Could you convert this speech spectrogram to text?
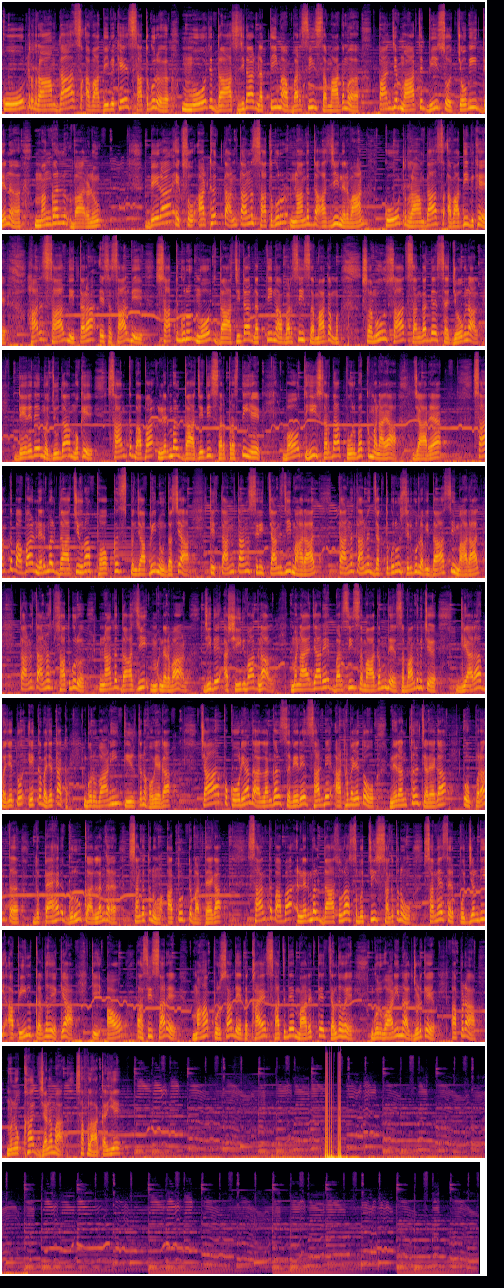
ਕੋਟ ਰਾਮਦਾਸ ਆਬਾਦੀ ਵਿਖੇ ਸਤਿਗੁਰ ਮੋਜ ਦਾਸ ਜੀ ਦਾ 29ਵਾਂ ਬਰਸੀ ਸਮਾਗਮ 5 ਮਾਰਚ 2024 ਦਿਨ ਮੰਗਲਵਾਰ ਨੂੰ। ਡੇਰਾ 108 ਧੰਨ ਧੰਨ ਸਤਿਗੁਰ ਆਨੰਦ ਦਾਸ ਜੀ ਨਿਰਵਾਣ ਕੋਟ ਰਾਮਦਾਸ ਆਬਾਦੀ ਵਿਖੇ ਹਰ ਸਾਲ ਦੀ ਤਰ੍ਹਾਂ ਇਸ ਸਾਲ ਵੀ ਸਤਿਗੁਰੂ ਮੋਜ ਦਾਸ ਜੀ ਦਾ 29ਵਾਂ ਵਰਸੀ ਸਮਾਗਮ ਸਮੂਹ ਸਾਧ ਸੰਗਤ ਦੇ ਸਹਿਯੋਗ ਨਾਲ ਡੇਰੇ ਦੇ ਮੌਜੂਦਾ ਮੁਖੀ ਸੰਤ ਬਾਬਾ ਨਿਰਮਲ ਦਾਸ ਜੀ ਦੀ ਸਰਪ੍ਰਸਤੀ ਹੇਠ ਬਹੁਤ ਹੀ ਸਰਦਾ ਪੂਰਵਕ ਮਨਾਇਆ ਜਾ ਰਿਹਾ ਹੈ। ਸੰਤ ਬਾਬਾ ਨਿਰਮਲ ਦਾਸ ਜੀ ਹੋਰਾਂ ਫੋਕਸ ਪੰਜਾਬੀ ਨੂੰ ਦੱਸਿਆ ਕਿ ਧੰਨ ਧੰਨ ਸ੍ਰੀ ਚੰਦ ਜੀ ਮਹਾਰਾਜ ਧੰਨ ਧੰਨ ਜਗਤ ਗੁਰੂ ਸ੍ਰੀ ਗੁਰੂ ਰਵਿਦਾਸ ਜੀ ਮਹਾਰਾਜ, ਧੰਨ ਧੰਨ ਸਤਿਗੁਰੂ ਆਨੰਦ ਦਾਸ ਜੀ ਨਿਰਵਾਣ ਜੀ ਦੇ ਆਸ਼ੀਰਵਾਦ ਨਾਲ ਮਨਾਏ ਜਾ ਰਹੇ ਬਰਸੀ ਸਮਾਗਮ ਦੇ ਸਬੰਧ ਵਿੱਚ 11 ਵਜੇ ਤੋਂ 1 ਵਜੇ ਤੱਕ ਗੁਰਬਾਣੀ ਕੀਰਤਨ ਹੋਵੇਗਾ। ਚਾਹ ਪਕੌੜਿਆਂ ਦਾ ਲੰਗਰ ਸਵੇਰੇ 8:30 ਵਜੇ ਤੋਂ ਨਿਰੰਤਰ ਚੱਲੇਗਾ। ਉਪਰੰਤ ਦੁਪਹਿਰ ਗੁਰੂ ਕਾ ਲੰਗਰ ਸੰਗਤ ਨੂੰ ਅਤੁੱਟ ਵਰਤੇਗਾ। ਸੰਤ ਬਾਬਾ ਨਿਰਮਲ ਦਾਸੂਰਾ ਸਮੁੱਚੀ ਸੰਗਤ ਨੂੰ ਸਮੇਂ ਸਿਰ ਪੁੱਜਣ ਦੀ ਅਪੀਲ ਕਰਦੇ ਹੋਏ ਕਿਹਾ ਕਿ ਆਓ ਅਸੀਂ ਸਾਰੇ ਮਹਾਪੁਰਸ਼ਾਂ ਦੇ ਦਿਖਾਏ ਸੱਚ ਦੇ ਮਾਰਗ ਤੇ ਚੱਲਦੇ ਹੋਏ ਗੁਰਬਾਣੀ ਨਾਲ ਜੁੜ ਕੇ ਆਪਣਾ ਮਨੁੱਖਾ ਜਨਮ ਸਫਲਾ ਕਰੀਏ।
